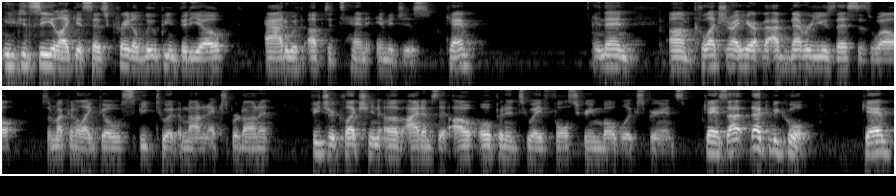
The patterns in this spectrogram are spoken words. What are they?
you can see like it says create a looping video ad with up to 10 images okay? And then um, collection right here I've never used this as well so I'm not gonna like go speak to it I'm not an expert on it. Feature collection of items that I'll open into a full screen mobile experience Okay, so that, that could be cool Okay,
